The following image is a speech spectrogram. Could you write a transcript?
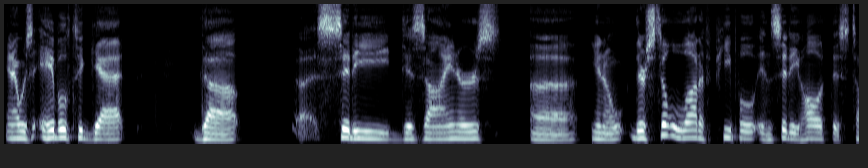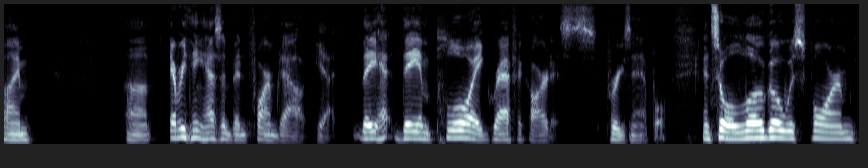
and I was able to get the uh, city designers. Uh, you know, there's still a lot of people in City Hall at this time. Um, everything hasn't been farmed out yet. They ha- they employ graphic artists, for example, and so a logo was formed,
